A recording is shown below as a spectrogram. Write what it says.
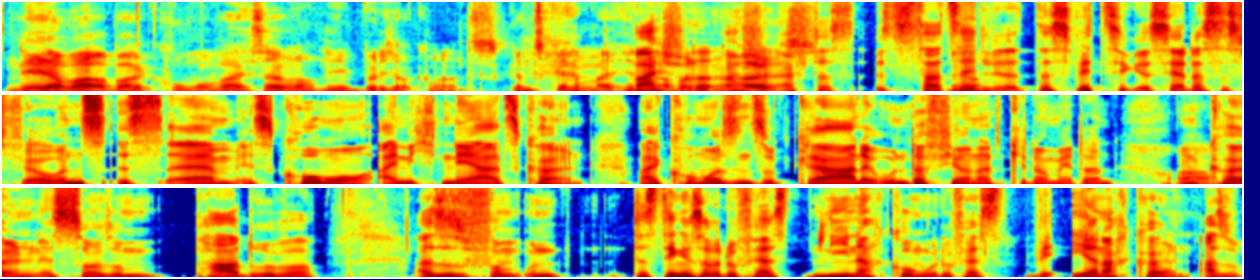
Nee, aber, aber Como war ich selber noch nie, würde ich auch ganz, ganz gerne mal hin. War ich aber schon, dann war halt. schon öfters. Ist tatsächlich, das Witzige ist ja, dass es für uns ist, ähm, ist Como eigentlich näher als Köln. Weil Como sind so gerade unter 400 Kilometern und Ah. Köln ist so, so ein paar drüber. Also so vom, und das Ding ist aber, du fährst nie nach Como, du fährst eher nach Köln. Also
